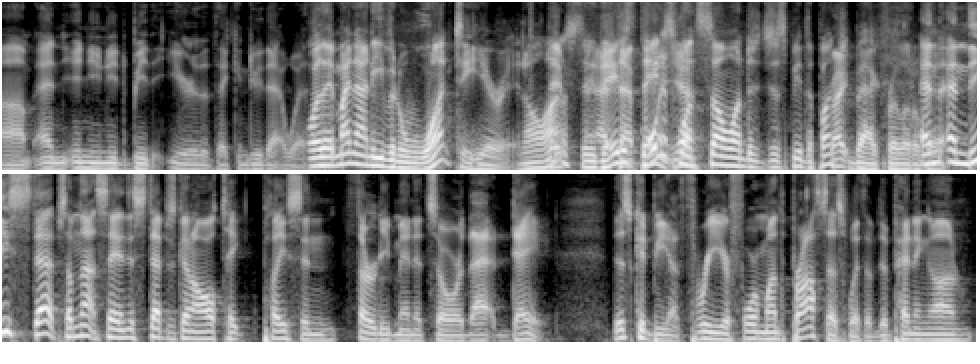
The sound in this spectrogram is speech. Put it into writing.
Um, and and you need to be the ear that they can do that with. Or they might not even want to hear it. In all honesty, they that just they just yeah. want someone to just be the punching Right. bag for a little and bit. and these steps, I'm not saying this step is going to all take place in 30 minutes or that day. This could be a three or four month process with them, depending on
